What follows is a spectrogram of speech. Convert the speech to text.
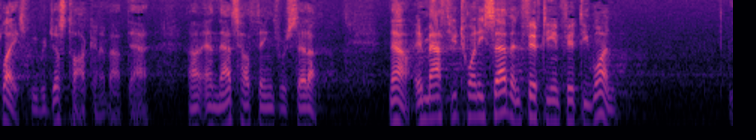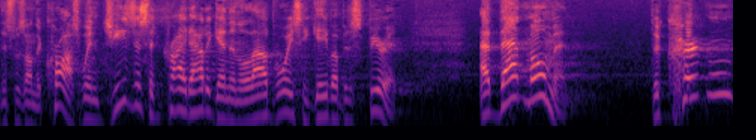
place. We were just talking about that, uh, and that's how things were set up. Now, in Matthew 27 50 and 51, this was on the cross. When Jesus had cried out again in a loud voice, he gave up his spirit. At that moment, the curtain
